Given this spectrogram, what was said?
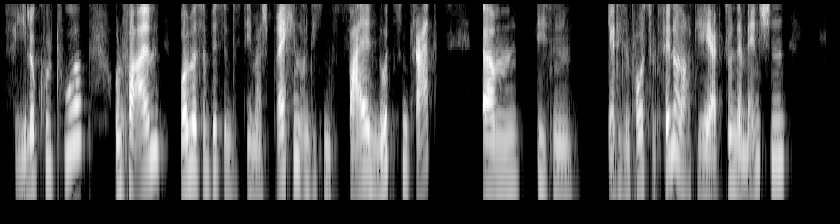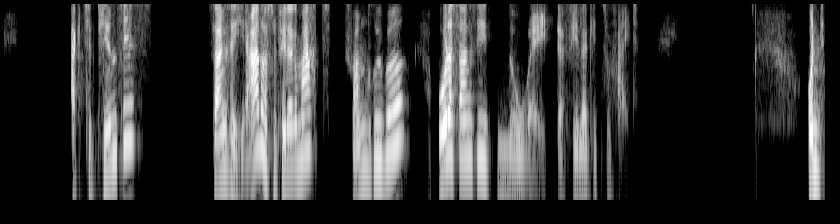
Fehlerkultur. Und vor allem wollen wir so ein bisschen um das Thema sprechen und diesen Fall nutzen, gerade ähm, diesen, ja, diesen Post von Finn und auch die Reaktion der Menschen. Akzeptieren Sie es? Sagen Sie, ja, du hast einen Fehler gemacht, schwamm drüber. Oder sagen Sie, no way, der Fehler geht zu weit. Und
